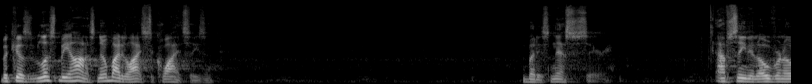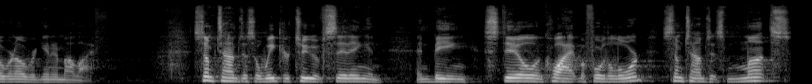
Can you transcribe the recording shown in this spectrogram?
Because let's be honest, nobody likes the quiet season. But it's necessary. I've seen it over and over and over again in my life. Sometimes it's a week or two of sitting and, and being still and quiet before the Lord. Sometimes it's months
